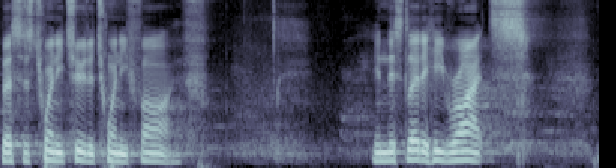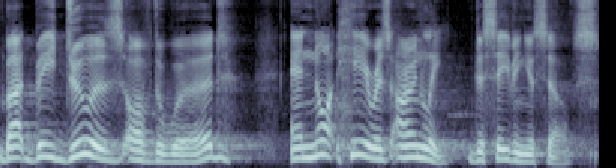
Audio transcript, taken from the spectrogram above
verses 22 to 25. In this letter, he writes, But be doers of the word, and not hearers only, deceiving yourselves.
